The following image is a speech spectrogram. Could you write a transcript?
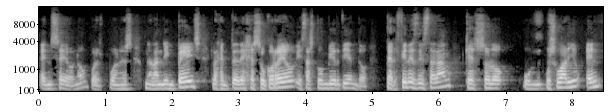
en SEO, ¿no? Pues pones una landing page, la gente deje su correo y estás convirtiendo perfiles de Instagram, que es solo un usuario, en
